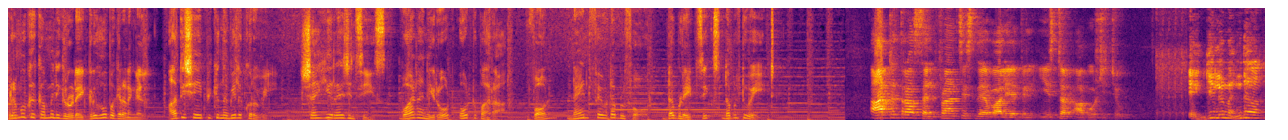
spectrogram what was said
പ്രമുഖ കമ്പനികളുടെ ഗൃഹോപകരണങ്ങൾ അതിശയിപ്പിക്കുന്ന വിലക്കുറവിൽ Shaheer agencies Vazhani road Ottupara. Phone nine five double four double eight six double two eight. Attathra saint Francis ദേവാലയത്തിൽ ഈസ്റ്റർ ആഘോഷിച്ചു. എങ്കിലും എന്താ?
